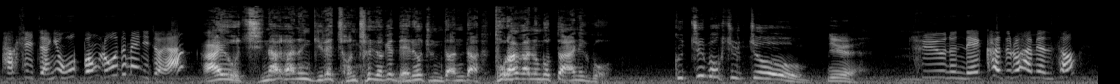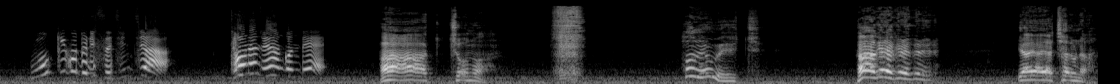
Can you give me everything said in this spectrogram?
박 실장이 오뻥 로드 매니저야? 아유 지나가는 길에 전철역에 내려준단다. 돌아가는 것도 아니고. 그치 박 실장? 예. 주유는 내 카드로 하면서 웃기고들 있어 진짜. 전화는 왜 한 건데? 아, 아 전화. 아 내가 왜 했지? 아 그래 그래 그래. 그래. 야야야 차윤아.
